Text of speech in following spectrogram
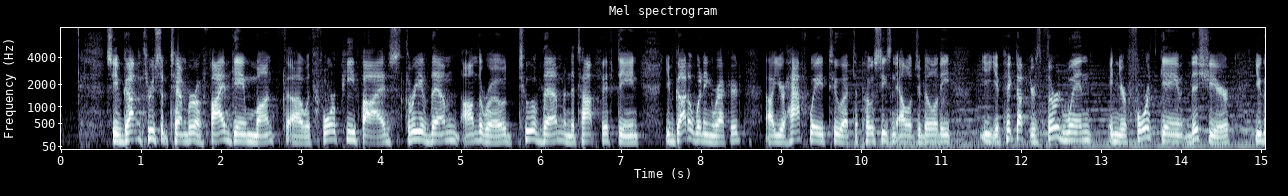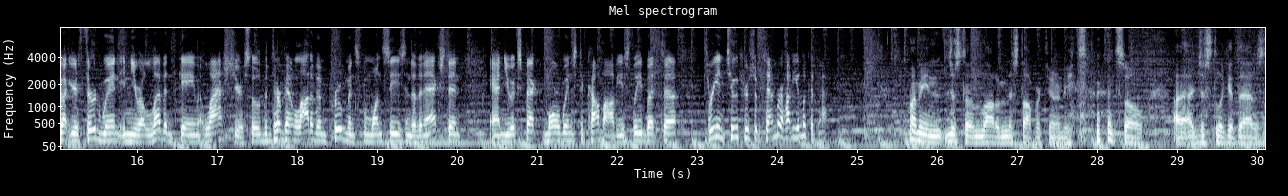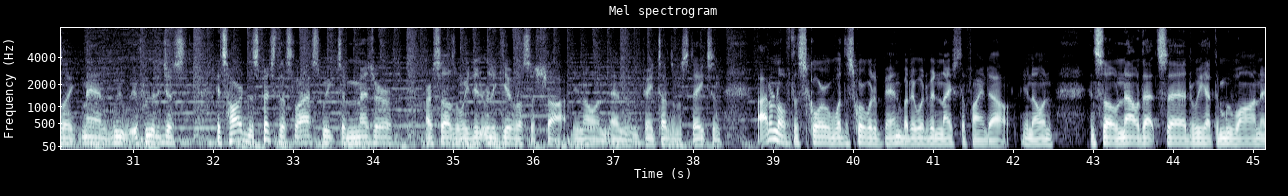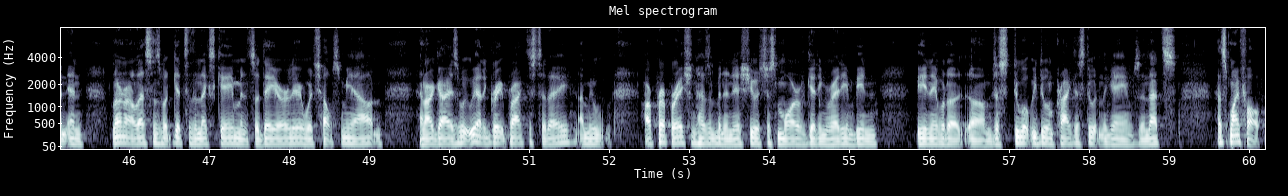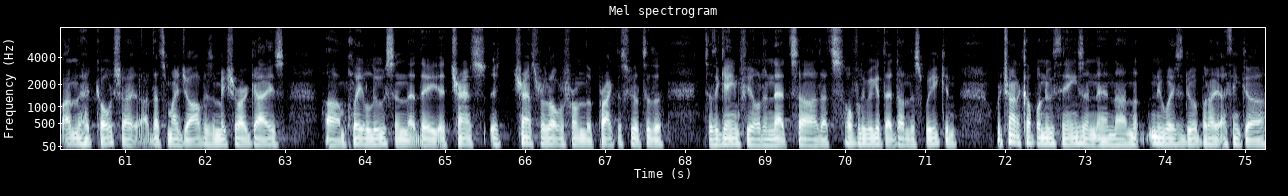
So you've gotten through September, a five-game month uh, with four P5s, three of them on the road, two of them in the top 15. You've got a winning record. Uh, you're halfway to, uh, to postseason eligibility. You, you, picked up your third win in your fourth game this year. You got your third win in your 11th game last year. So there have been a lot of improvements from one season to the next, and, and you expect more wins to come, obviously. But uh, three and two through September, how do you look at that? I mean, just a lot of missed opportunities. so I, I, just look at that as like, man, we, if we would have just, it's hard, especially this last week, to measure ourselves when we didn't really give us a shot, you know, and, and made tons of mistakes. And I don't know if the score, what the score would have been, but it would have been nice to find out, you know. And, and so now that said, we have to move on and, and learn our lessons, but get to the next game, and it's a day earlier, which helps me out. And, and our guys, we, we had a great practice today. I mean, our preparation hasn't been an issue. It's just more of getting ready and being being able to um, just do what we do in practice, do it in the games, and that's that's my fault. I'm the head coach. I, that's my job is to make sure our guys um, play loose and that they it, trans, it transfers over from the practice field to the to the game field, and that's uh, that's hopefully we get that done this week. And we're trying a couple new things and, and uh, new ways to do it. But I, I think, uh,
